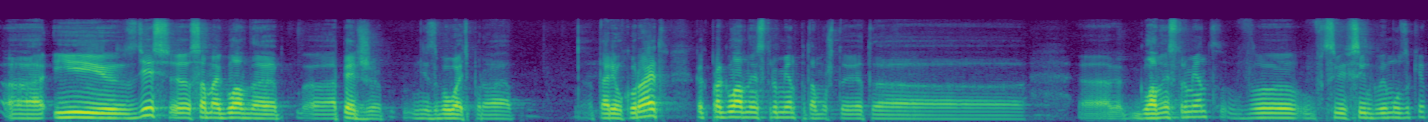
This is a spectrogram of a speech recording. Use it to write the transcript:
Э, и здесь самое главное, опять же, не забывать про тарелку райт как про главный инструмент, потому что это главный инструмент в, в свинговой музыке.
